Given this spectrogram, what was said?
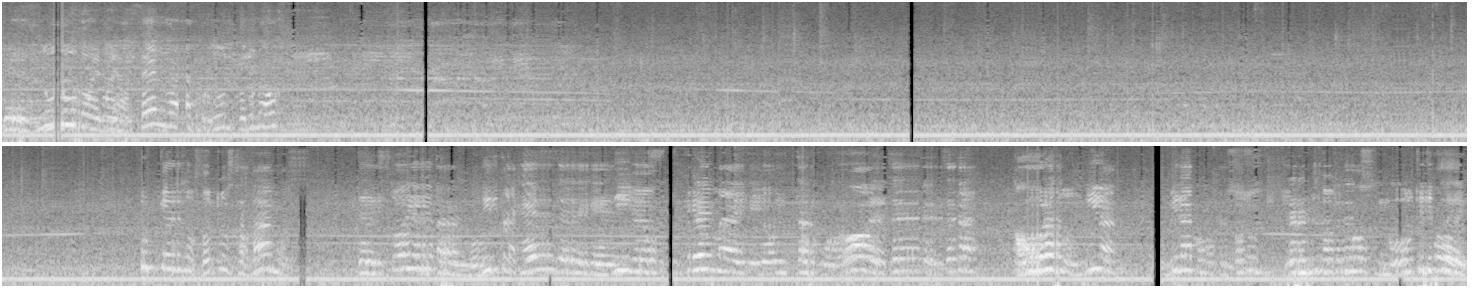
desnudo en la selva con, un, con una hoja. que nosotros amamos de la historia tan bonita que es desde que niños crema y que yo tan horror, etcétera, etcétera, ahora nos miran, nos miran como que nosotros realmente no tenemos ningún tipo de,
